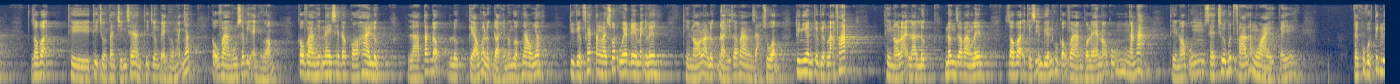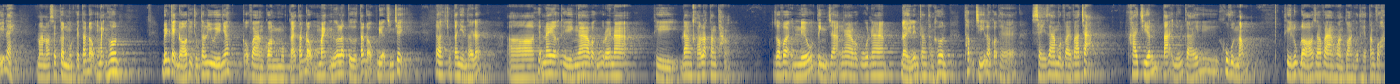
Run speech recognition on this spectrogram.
Do vậy thì thị trường tài chính sẽ là thị trường bị ảnh hưởng mạnh nhất, cậu vàng cũng sẽ bị ảnh hưởng. Cậu vàng hiện nay sẽ đã có hai lực là tác động, lực kéo và lực đẩy, nó ngược nhau nhé. Cái việc Fed tăng lãi suất USD mạnh lên thì nó là lực đẩy giá vàng giảm xuống. Tuy nhiên, cái việc lạm phát thì nó lại là lực nâng giá vàng lên. Do vậy, cái diễn biến của cậu vàng có lẽ nó cũng ngắn hạn thì nó cũng sẽ chưa bứt phá ra ngoài cái cái khu vực tích lũy này, mà nó sẽ cần một cái tác động mạnh hơn Bên cạnh đó thì chúng ta lưu ý nhé, cậu vàng còn một cái tác động mạnh nữa là từ tác động địa chính trị. Đây chúng ta nhìn thấy đấy. À, hiện nay thì Nga và Ukraine thì đang khá là căng thẳng. Do vậy nếu tình trạng Nga và Ukraine đẩy lên căng thẳng hơn, thậm chí là có thể xảy ra một vài va chạm, khai chiến tại những cái khu vực nóng thì lúc đó giá vàng hoàn toàn có thể tăng vọt.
